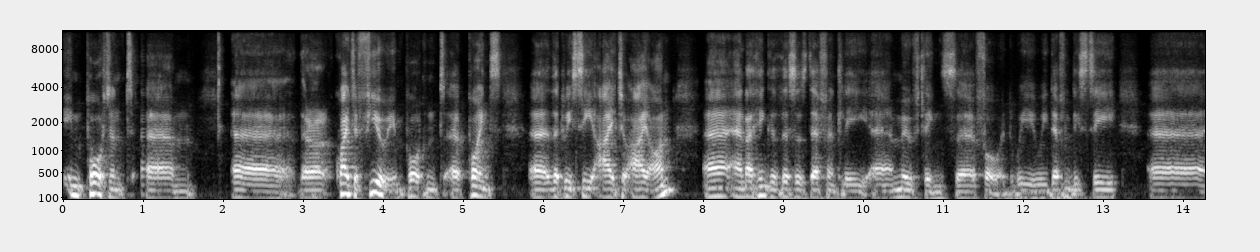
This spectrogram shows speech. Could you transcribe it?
important. Um, uh, there are quite a few important uh, points uh, that we see eye to eye on. and I think that this has definitely moved things forward. We, we definitely see uh, Uh,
